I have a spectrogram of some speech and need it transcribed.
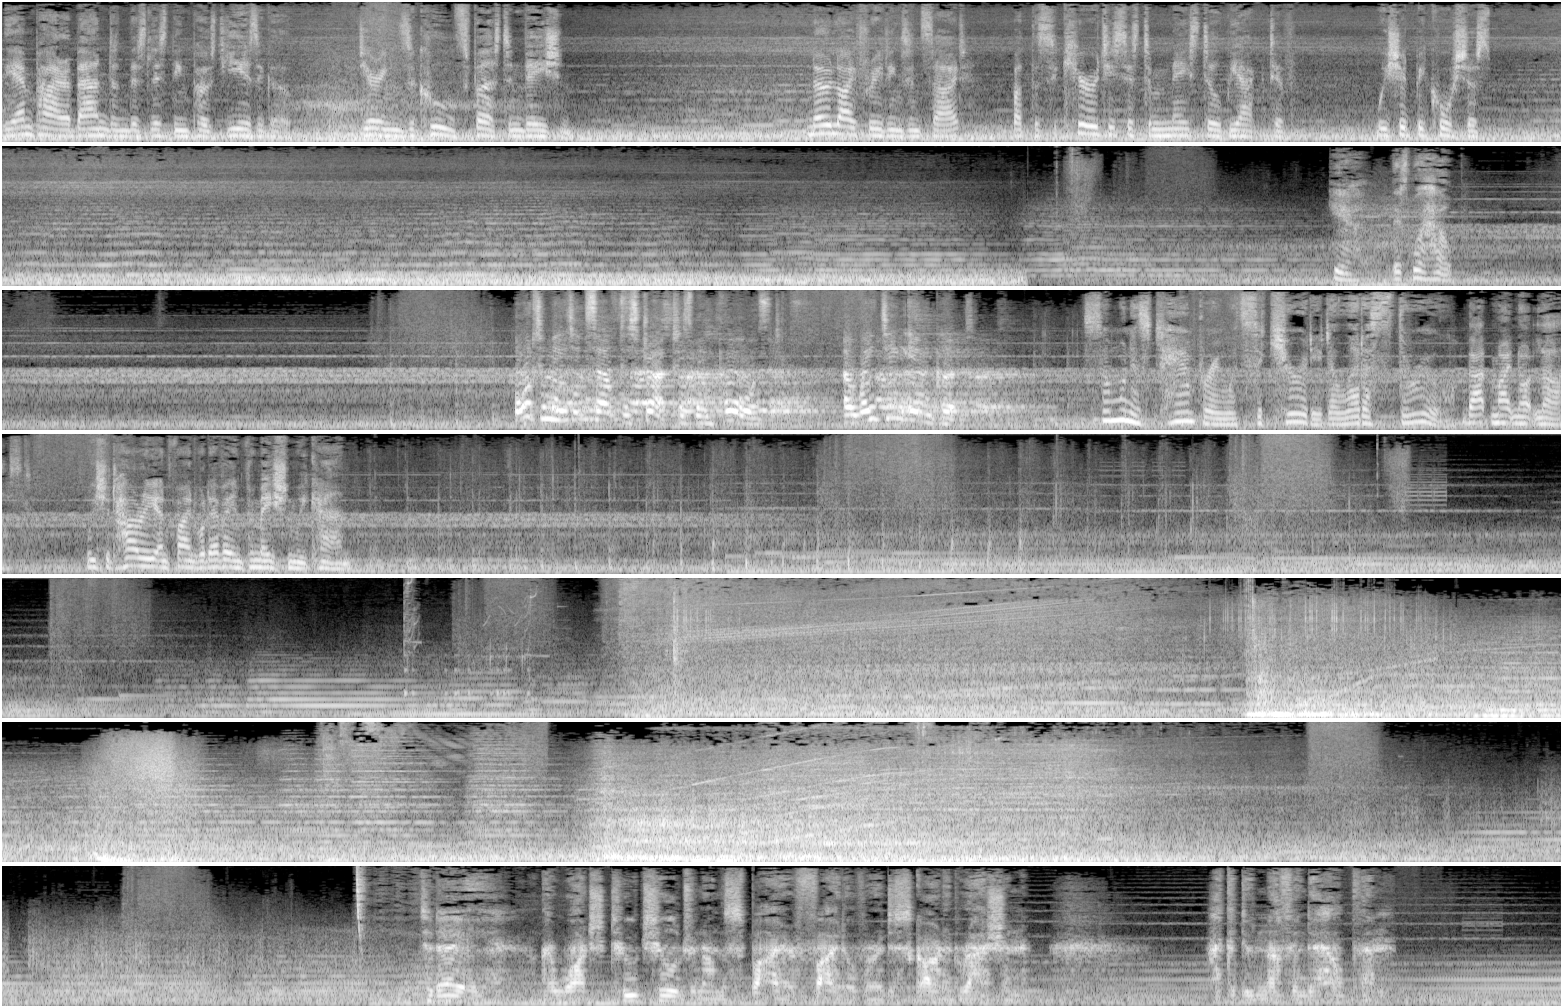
The Empire abandoned this listening post years ago, during Zakuul's first invasion. No life readings inside, but the security system may still be active. We should be cautious. Here, this will help. Automated self-destruct has been paused. Awaiting input. Someone is tampering with security to let us through. That might not last. We should hurry and find whatever information we can. Watched two children on the Spire fight over a discarded ration. I could do nothing to help them.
